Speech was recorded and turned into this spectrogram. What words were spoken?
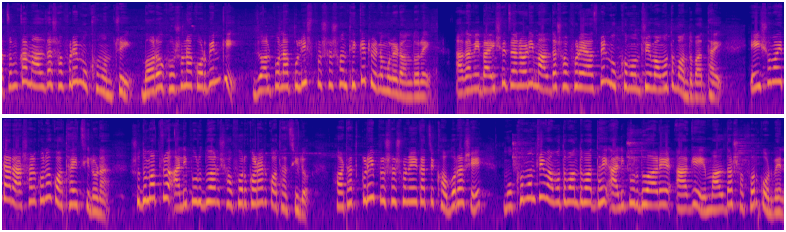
আচমকা মালদা সফরে মুখ্যমন্ত্রী। বড় ঘোষণা করবেন কি? জল্পনা পুলিশ প্রশাসন থেকে তৃণমূলের অন্দরে। আগামী বাইশে জানুয়ারি মালদা সফরে আসবেন মুখ্যমন্ত্রী মমতা বন্দ্যোপাধ্যায়। এই সময় তার আসার কোনো কথাই ছিল না। শুধুমাত্র আলিপুরদুয়ার সফর করার কথা ছিল। হঠাৎ করেই প্রশাসনের কাছে খবর আসে, মুখ্যমন্ত্রী মমতা বন্দ্যোপাধ্যায় আলিপুরদুয়ারের আগে মালদা সফর করবেন।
